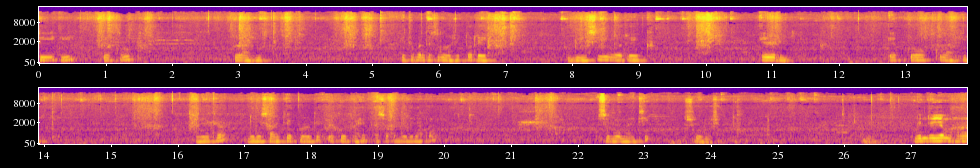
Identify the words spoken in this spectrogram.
डी ई एकरूप नाहीत. इथे पण तसंच म्हणू शकतो रेख बी सी व रेख ए डी एकरूप नाहीत. आणि इथं दोन्ही सारखे आहेत म्हणून ते एकरूप आहेत. अशा पद्धतीने आपण सगळी माहिती सोडवू शकतो. बिंदू एम हा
